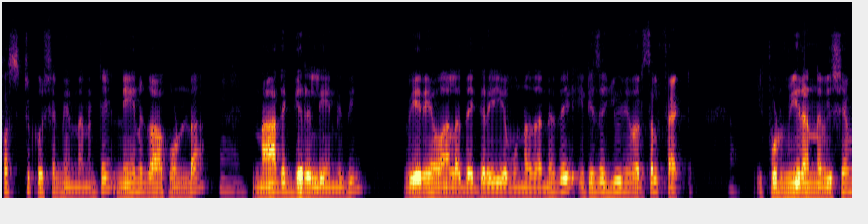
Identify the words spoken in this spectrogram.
ఫస్ట్ క్వశ్చన్ ఏంటంటే నేను కాకుండా నా దగ్గర లేనిది వేరే వాళ్ళ దగ్గర ఏమున్నది అనేది it is a universal fact ఇప్పుడు మీరన్న విషయం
